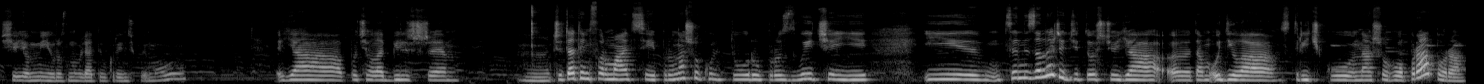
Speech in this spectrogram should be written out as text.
що я вмію розмовляти українською мовою. Я почала більше читати інформації про нашу культуру, про звичаї. І це не залежить від того, що я е, там оділа стрічку нашого прапора.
